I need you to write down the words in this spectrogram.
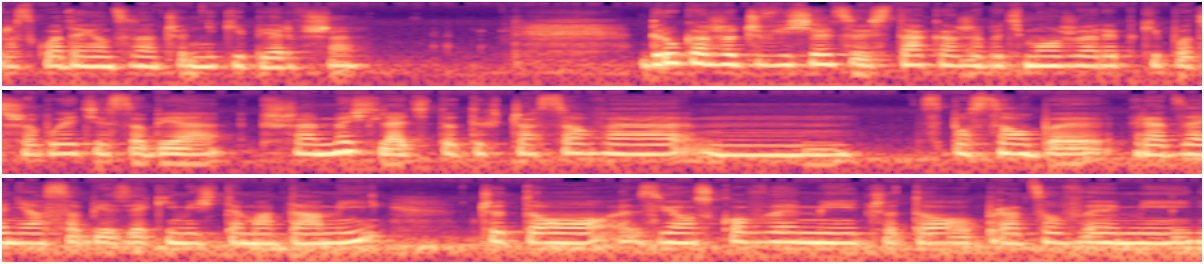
rozkładający na czynniki pierwsze. Druga rzecz wisielcu jest taka, że być może rybki potrzebujecie sobie przemyśleć dotychczasowe mm, sposoby radzenia sobie z jakimiś tematami, czy to związkowymi, czy to pracowymi,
